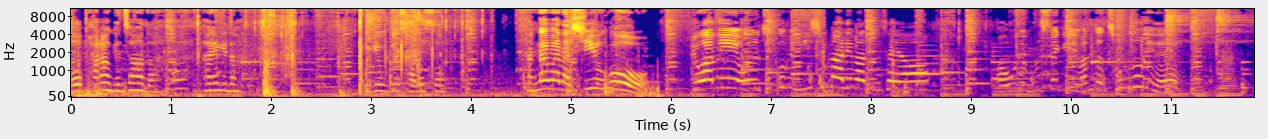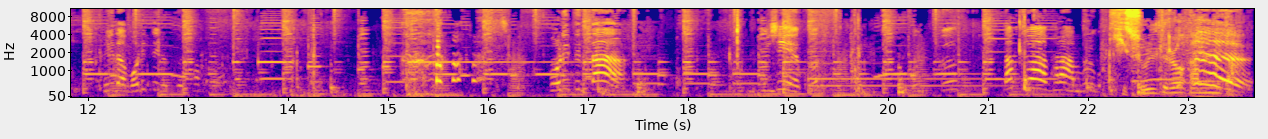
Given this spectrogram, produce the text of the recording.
어 바람 괜찮하다. 아, 다행이다. 여기 오길 잘했어. 장갑 하나 씌우고. 용암이 오늘 쭈꾸미 20마리만 주세요. 아, 오늘 물색이 완전 청솔이네. 여기다 머리띠를 또 머리띠 따 무시해 굿굿딱 좋아 바람 안 불고 기술 들어갑니다.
